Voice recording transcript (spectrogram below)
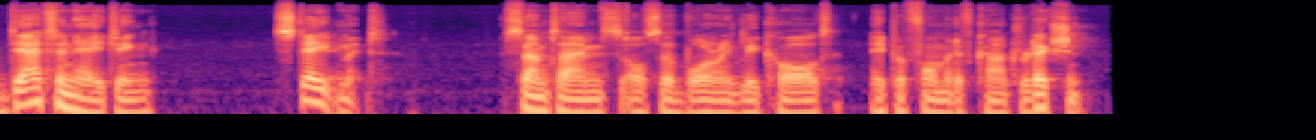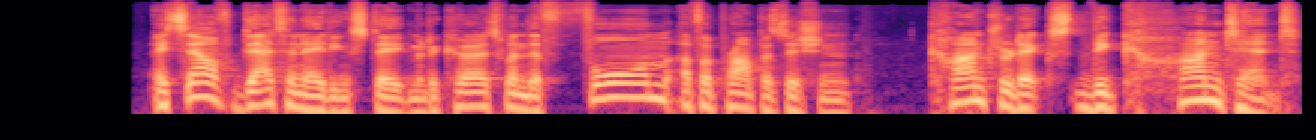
detonating statement, sometimes also boringly called a performative contradiction. A self detonating statement occurs when the form of a proposition contradicts the content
